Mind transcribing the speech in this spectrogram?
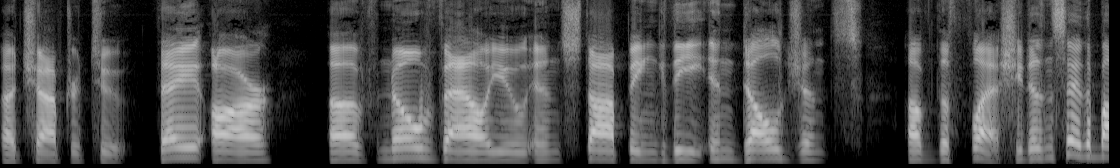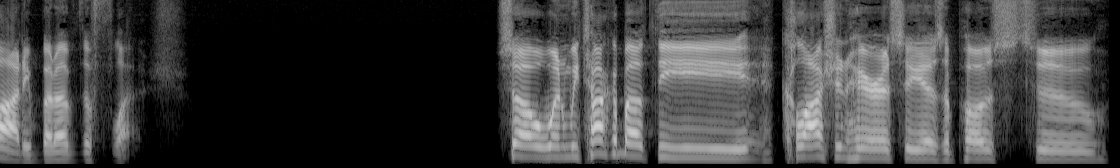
uh, chapter 2. They are of no value in stopping the indulgence of the flesh. He doesn't say the body, but of the flesh. So when we talk about the Colossian heresy as opposed to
